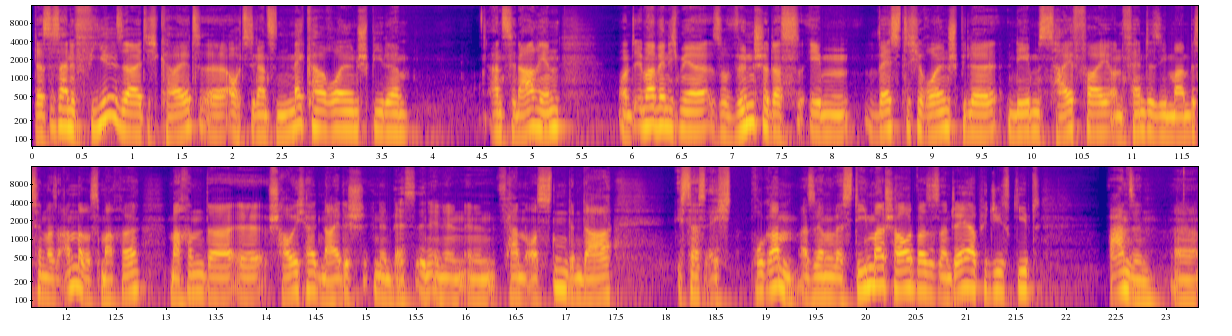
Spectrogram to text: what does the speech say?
Das ist eine Vielseitigkeit, äh, auch diese ganzen Mecha-Rollenspiele an Szenarien. Und immer wenn ich mir so wünsche, dass eben westliche Rollenspiele neben Sci-Fi und Fantasy mal ein bisschen was anderes mache, machen, da äh, schaue ich halt neidisch in den, West, in, in, in den Fernen Osten, denn da ist das echt Programm. Also wenn man bei Steam mal schaut, was es an JRPGs gibt, Wahnsinn. Äh,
